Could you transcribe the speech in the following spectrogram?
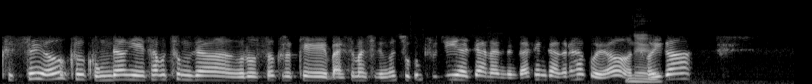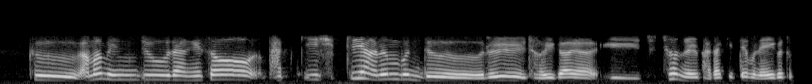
글쎄요, 그 공당의 사무총장으로서 그렇게 말씀하시는 건 조금 부주의하지 않았는가 생각을 하고요. 네. 저희가 그 아마 민주당에서 받기 쉽지 않은 분들을 저희가 이 추천을 받았기 때문에 이것도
